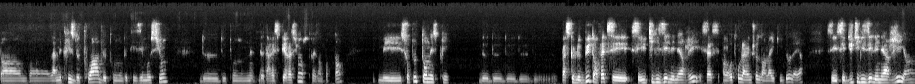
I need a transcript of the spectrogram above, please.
dans, dans, la maîtrise de toi, de ton, de tes émotions, de, de ton, de ta respiration, c'est très important mais surtout de ton esprit. De, de, de, Parce que le but, en fait, c'est utiliser l'énergie, et ça, on retrouve la même chose dans l'aïkido d'ailleurs, c'est d'utiliser l'énergie, hein.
